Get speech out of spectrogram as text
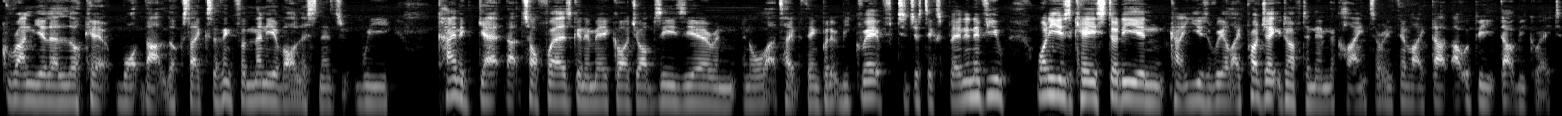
granular look at what that looks like. Because i think for many of our listeners we kind of get that software is going to make our jobs easier and, and all that type of thing but it would be great to just explain. And if you want to use a case study and kind of use a real life project you don't have to name the client or anything like that that would be that would be great.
